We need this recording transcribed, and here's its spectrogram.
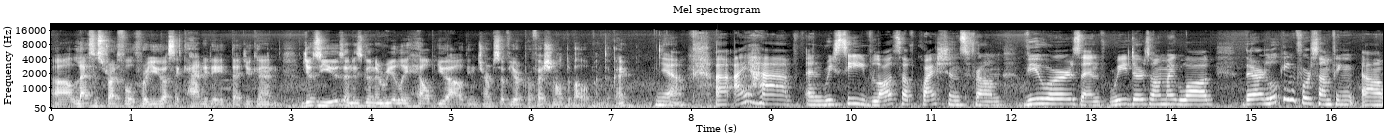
uh, less stressful for you as a candidate that you can just use, and it's gonna really help you out in terms of your professional development. Okay. Yeah, uh, I have and receive lots of questions from viewers and readers on my blog. They are looking for something uh,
